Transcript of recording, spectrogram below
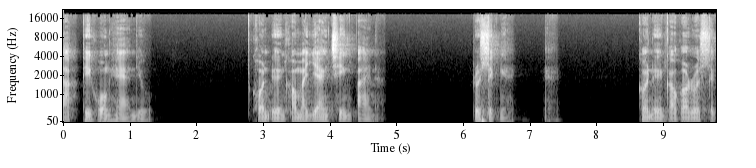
รักที่หวงแหนอยู่ คนอื่นเขามาแย่งชิงไปนะรู้สึกไงนะคนอื่นเขาก็รู้สึก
